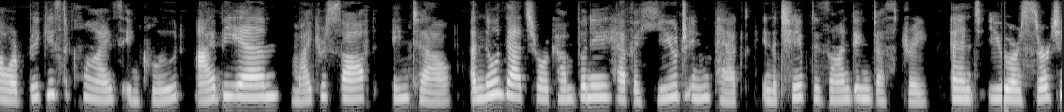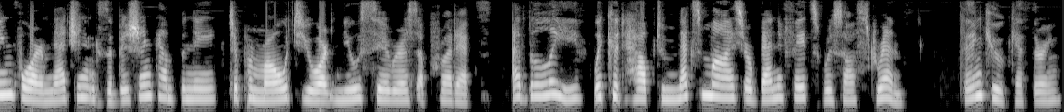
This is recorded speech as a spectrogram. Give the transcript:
Our biggest clients include IBM, Microsoft, Intel. I know that your company have a huge impact in the chip design industry and you are searching for a matching exhibition company to promote your new series of products. I believe we could help to maximize your benefits with our strength. Thank you, Catherine.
